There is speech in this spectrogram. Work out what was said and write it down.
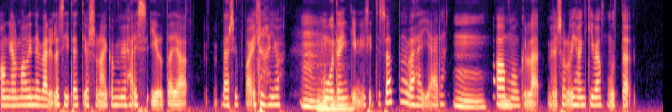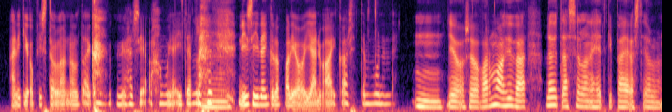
ongelmallinen välillä siitä, että jos on aika myöhäisilta ja väsy painaa jo mm. muutenkin, niin sitten saattaa vähän jäädä. Mm. Aamu on kyllä myös ollut ihan kiva, mutta ainakin opistolla on ollut aika myöhäisiä aamuja itsellä, mm. niin siinä ei kyllä paljon ole jäänyt aikaa sitten monelle. Mm, joo, se on varmaan hyvä löytää sellainen hetki päivästä, jolloin,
